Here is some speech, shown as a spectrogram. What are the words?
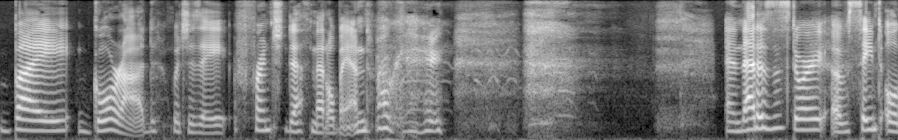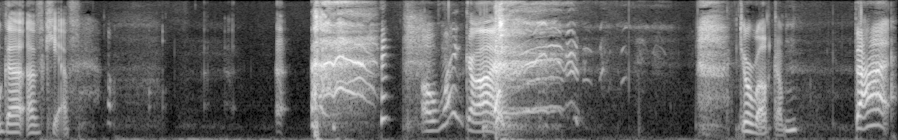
by Gorod, which is a French death metal band. Okay. And that is the story of Saint Olga of Kiev. Oh my god. You're welcome. that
